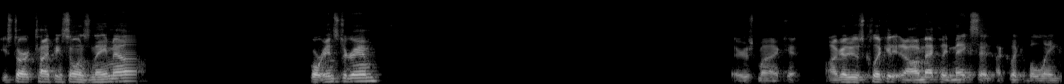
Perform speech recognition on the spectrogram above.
You start typing someone's name out. For Instagram. There's my account. All I gotta do is click it, it automatically makes it a clickable link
